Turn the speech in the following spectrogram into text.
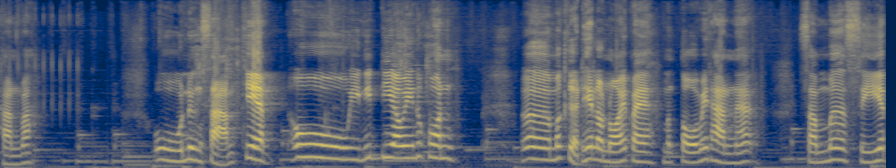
ทันปะอู้หนึ่งสามเจ็ดโอ้อีกนิดเดียวเองทุกคน เออมะเขือเทศเราน้อยไป มันโตไม่ทันนะซัมเมอร์ซีด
